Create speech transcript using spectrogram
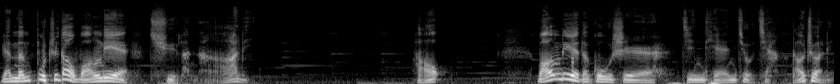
人们不知道王烈去了哪里。好，王烈的故事今天就讲到这里，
